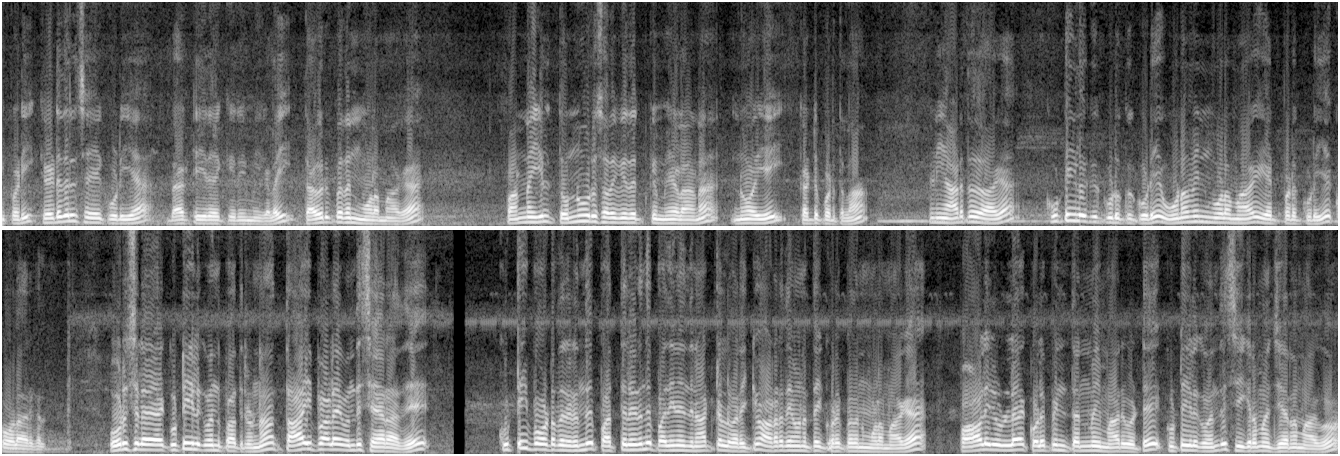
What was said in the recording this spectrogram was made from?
இப்படி கெடுதல் செய்யக்கூடிய பாக்டீரியா கிருமிகளை தவிர்ப்பதன் மூலமாக பண்ணையில் தொண்ணூறு சதவீதத்துக்கு மேலான நோயை கட்டுப்படுத்தலாம். இனி அடுத்ததாக குட்டிகளுக்கு கொடுக்கக்கூடிய உணவின் மூலமாக ஏற்படக்கூடிய கோளாறுகள். ஒரு சில குட்டிகளுக்கு வந்து பார்த்துட்டோம்னா தாய்ப்பாலே வந்து சேராது. குட்டி போட்டதிலிருந்து பத்திலிருந்து பதினைந்து நாட்கள் வரைக்கும் அடர்தீவனத்தை குறைப்பதன் மூலமாக பாலில் உள்ள கொழுப்பின் தன்மை மாறுபட்டு குட்டிகளுக்கு வந்து சீக்கிரமாக ஜீரணமாகும்.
